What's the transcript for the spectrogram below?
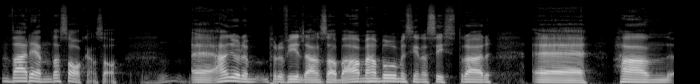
varenda sak han sa. Eh, han gjorde en profil där han sa bara, ah, men han bor med sina systrar, eh, han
